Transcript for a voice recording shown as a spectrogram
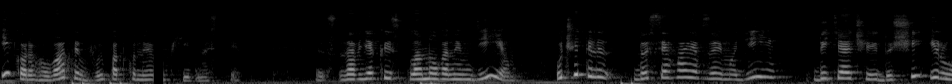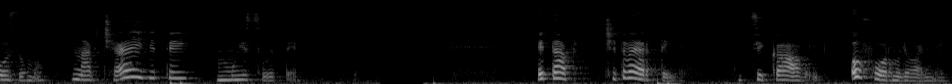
і коригувати в випадку необхідності. Завдяки спланованим діям учитель досягає взаємодії дитячої душі і розуму, навчає дітей мислити. Етап четвертий, цікавий, оформлювальний.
